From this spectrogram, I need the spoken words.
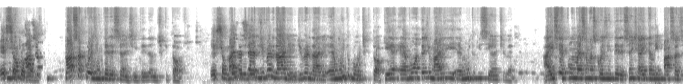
Esse é o então problema. passa, passa coisa interessante, entendeu? No TikTok. Esse é um Mas pouco é sério, de verdade, de verdade. É muito bom o TikTok. É, é bom até demais e é muito viciante, velho. Aí você começa nas coisas interessantes, aí também passa as,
